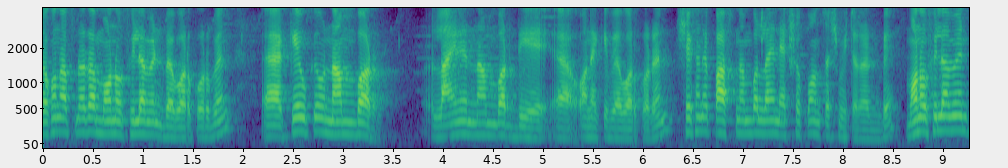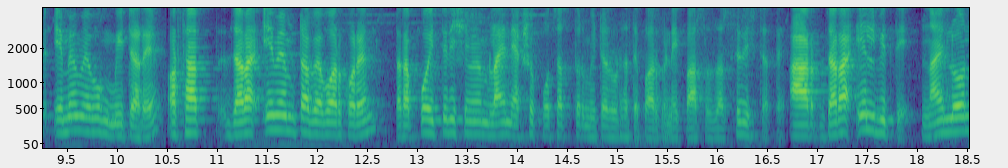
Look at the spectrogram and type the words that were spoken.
যখন আপনারা মনোফিলামেন্ট ব্যবহার করবেন কেউ কেউ নাম্বার লাইনের নাম্বার দিয়ে অনেকে ব্যবহার করেন। সেখানে পাঁচ নাম্বার লাইন একশো পঞ্চাশ মিটার আসবে মনোফিলামেন্ট এমএম এবং মিটারে, অর্থাৎ যারা এমএমটা ব্যবহার করেন, তারা পঁয়ত্রিশ এমএম লাইন একশো পঁচাত্তর মিটার উঠাতে পারবেন এই পাঁচ হাজার সিরিজটাতে। আর যারা এলবিতে, নাইলন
